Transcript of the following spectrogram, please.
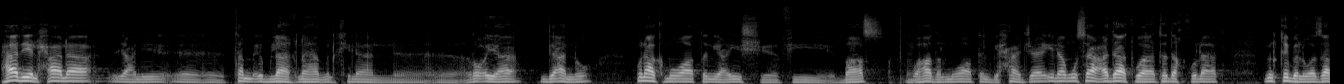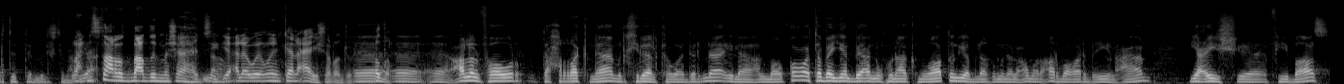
هذه الحالة يعني آه، تم إبلاغنا من خلال آه، رؤية بأنه هناك مواطن يعيش في باص وهذا المواطن بحاجة إلى مساعدات وتدخلات من قبل وزارة التنمية الاجتماعية. راح نستعرض بعض المشاهد سيدي نعم. على وين كان عايش الرجل. آه، تفضل. آه، آه، على الفور تحركنا من خلال كوادرنا إلى الموقع وتبين بأن هناك مواطن يبلغ من العمر 44 عام يعيش في باص.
